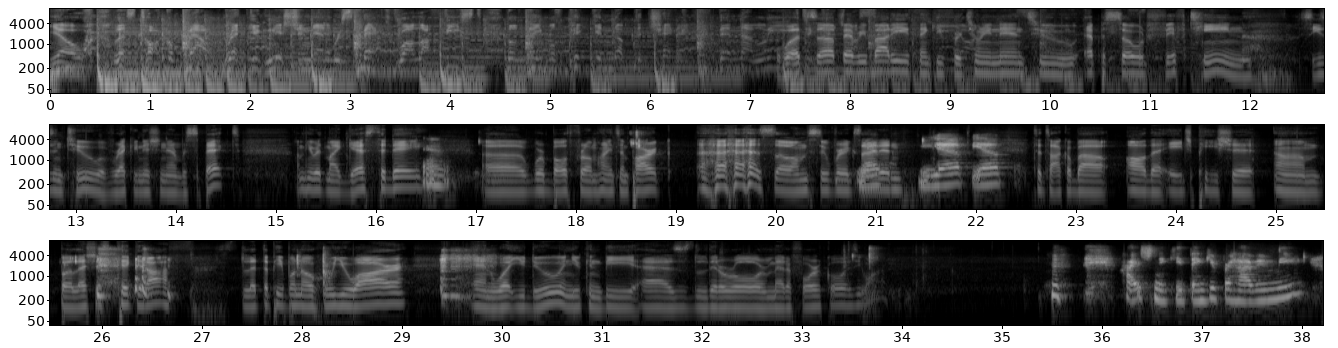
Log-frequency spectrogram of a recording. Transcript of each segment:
Yo, let's talk about recognition and respect while I feast. The labels picking up the check. Then I leave What's up, everybody? Thank you for tuning in to episode 15, season two of Recognition and Respect. I'm here with my guest today. Uh, we're both from Huntington Park, so I'm super excited Yep, yep. to talk about all the HP shit. Um, but let's just kick it off. Let the people know who you are and what you do, and you can be as literal or metaphorical as you want. Hi, SHNEAKY. Thank you for having me.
